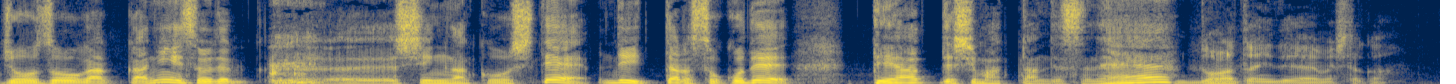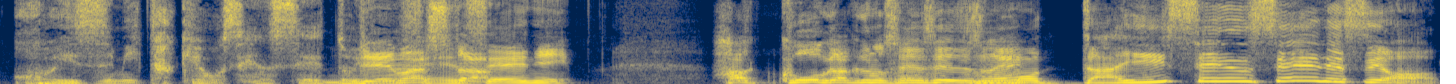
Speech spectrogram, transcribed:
醸造学科にそれでえー進学をしてで行ったらそこで出会ってしまったんですね。どなたに出会いましたか？小泉武夫先生という出ました。先生に。発酵学の先生ですね。もう大先生ですよ。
